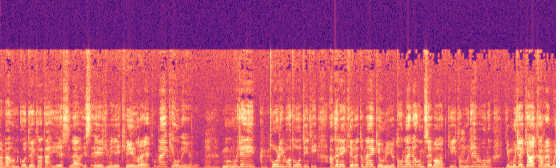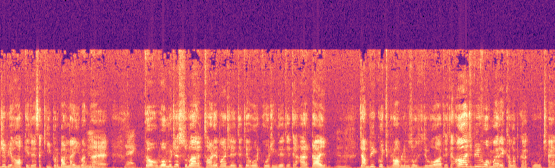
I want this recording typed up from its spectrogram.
کھیلے نیشنل لیٚول تک इस एज में ये खेल रहे رے جب مےٚ ان کوٚر تھج مےٚ یہِ کھیل رو نہ مُجے تھوڑا بہت تہِ اگر یہِ کھیلے تہٕ مےٚ کیوں نہ تہٕ مےٚ انس بات کیٚنٛہہ تہٕ مُجے بولو کہِ مُجے है? मुझे भी आपके जैसा कीपर बनना ही बनना है। तो वो मुझे सुबह साढ़े पाँच लेते थे और कोचिंग देते थे हर टाइम mm-hmm. जब भी कुछ प्रॉब्लम्स होती थी वो आते थे। आज भी वो हमारे क्लब का कोच है।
